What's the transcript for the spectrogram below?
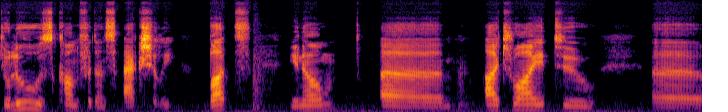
to lose confidence actually, but you know, uh, I tried to. Uh,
